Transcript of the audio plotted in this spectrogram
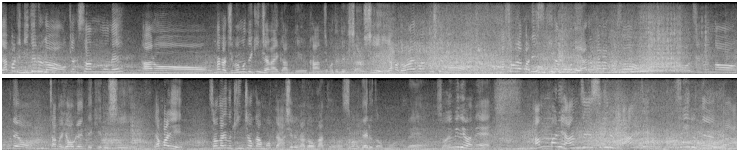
やっぱり見てる側お客さんもねあのーなんか自分もできんじゃないかっていう感じも出てきちゃうしやっぱドライバーとしても多少やっぱリスキーなところでやるからこそこう自分の腕をちゃんと表現できるしやっぱりそんだけの緊張感を持って走るかどうかっていうところすごく出ると思うのでそういう意味ではねあんまり安全すぎる安全すぎるというか、ね、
